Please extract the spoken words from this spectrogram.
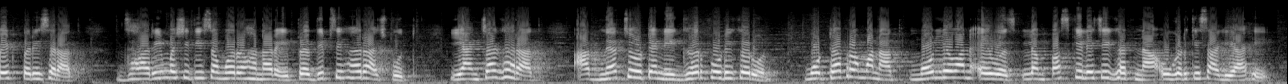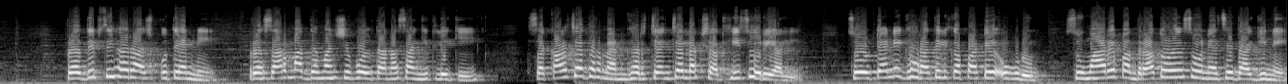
पेठ परिसरात झारी मशिदीसमोर राहणारे प्रदीपसिंह राजपूत यांच्या घरात अज्ञात चोरट्यांनी घरफोडी करून मोठ्या प्रमाणात मौल्यवान ऐवज लंपास केल्याची घटना उघडकीस आली आहे. प्रदीपसिंह राजपूत यांनी प्रसारमाध्यमांशी बोलताना सांगितले की सकाळच्या दरम्यान घरच्यांच्या लक्षात ही चोरी आली. चोरट्यांनी घरातील कपाटे उघडून सुमारे पंधरा तोळे सोन्याचे दागिने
